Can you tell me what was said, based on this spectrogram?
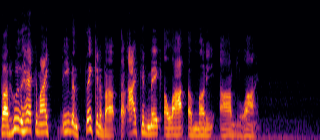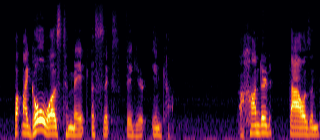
thought, who the heck am I even thinking about that I could make a lot of money online? But my goal was to make a six figure income. A hundred thousand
